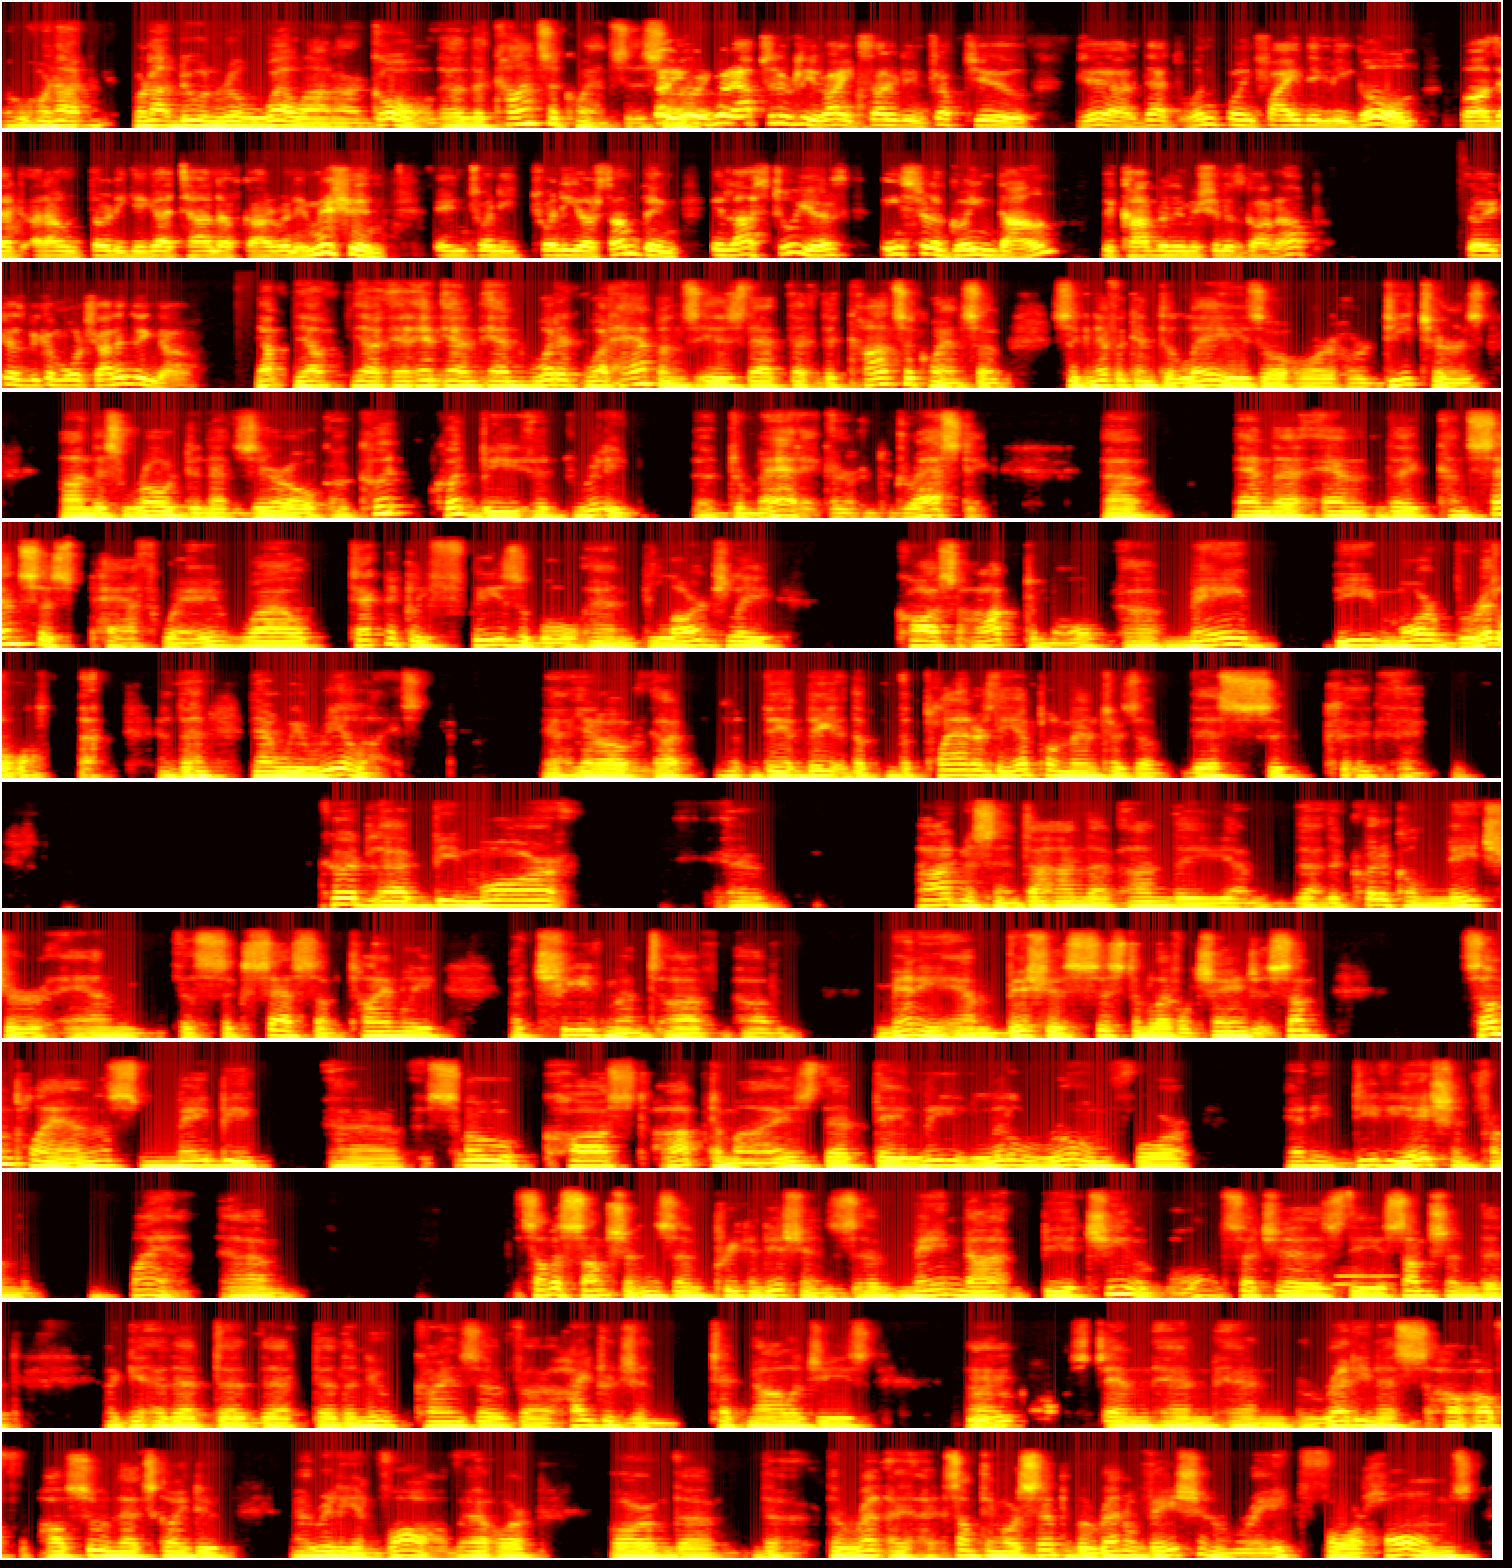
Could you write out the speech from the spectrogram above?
we're not we're not doing real well on our goal. Uh, the consequences. No, you're, you're absolutely right. Sorry to interrupt you, JR. That 1.5 degree goal was at around 30 gigaton of carbon emission in 2020 or something. In last two years, instead of going down, the carbon emission has gone up. So it has become more challenging now. Yep, yep, yeah, and and and, what it, what happens is that the, the consequence of significant delays or, or, or detours on this road to net zero uh, could could be uh, really uh, dramatic or drastic, uh, and the and the consensus pathway, while technically feasible and largely cost optimal, uh, may be more brittle than than we realize. Uh, you know, uh, the, the the the planners, the implementers of this uh, could be more uh, cognizant on the on the, um, the, the critical nature and the success of timely achievement of, of many ambitious system level changes. Some some plans may be uh, so cost optimized that they leave little room for any deviation from the plan. Um, some assumptions and preconditions uh, may not be achievable, such as the assumption that again that uh, that uh, the new kinds of uh, hydrogen technologies uh, mm-hmm and and and readiness how how how soon that's going to uh, really involve uh, or or the the the rent uh, uh, something more simple the renovation rate for homes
